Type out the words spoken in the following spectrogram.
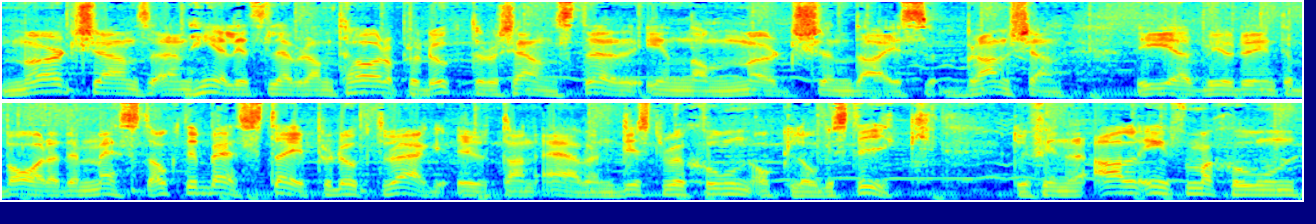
Merchants är en helhetsleverantör av produkter och tjänster inom merchandise-branschen. De erbjuder inte bara det mesta och det bästa i produktväg utan även distribution och logistik. Du finner all information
